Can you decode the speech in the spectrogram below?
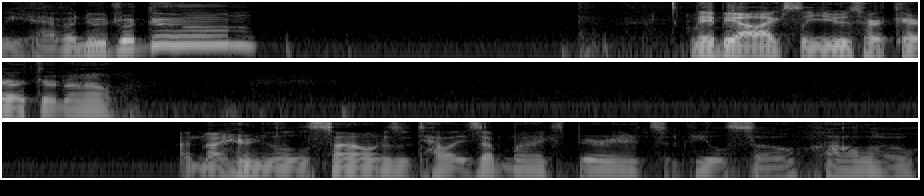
We have a new Dragoon! Maybe I'll actually use her character now. I'm not hearing the little sound as it tallies up my experience. It feels so hollow.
